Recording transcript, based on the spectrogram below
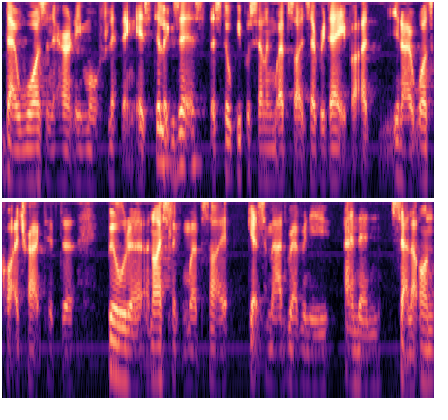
there was inherently more flipping. It still exists. There's still people selling websites every day but you know it was quite attractive to build a, a nice looking website get some ad revenue and then sell it on.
